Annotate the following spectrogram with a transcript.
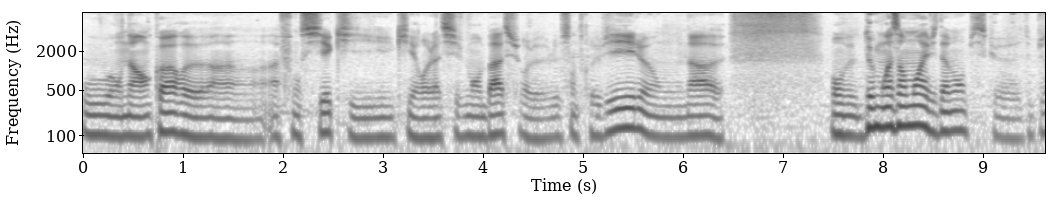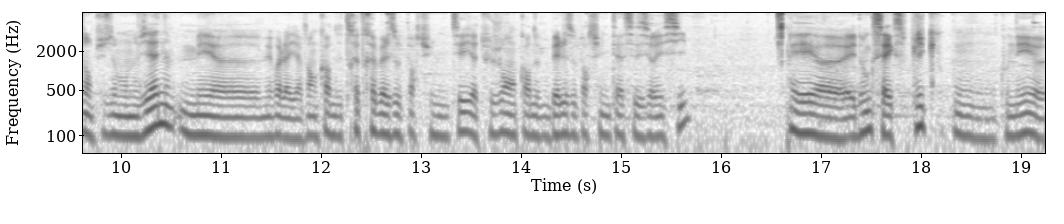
où on a encore un, foncier qui, est relativement bas sur le, centre-ville, on a de moins en moins évidemment, puisque de plus en plus de monde viennent, mais, mais voilà, il y avait encore de très très belles opportunités, il y a toujours encore de belles opportunités à saisir ici. Euh, et, donc ça explique qu'on ait, euh,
